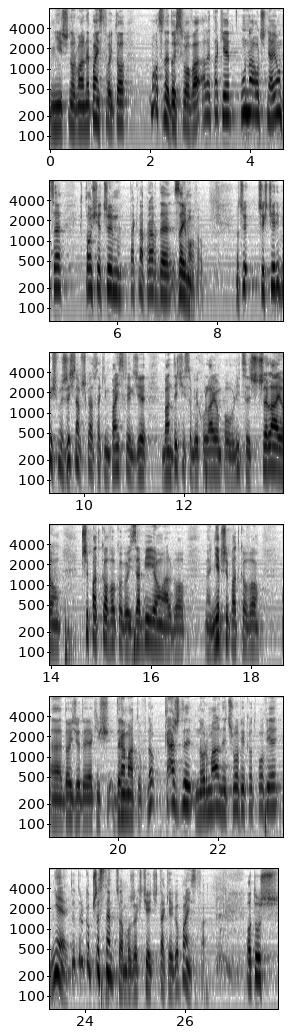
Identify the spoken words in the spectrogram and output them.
niż normalne państwo i to mocne dość słowa, ale takie unaoczniające, kto się czym tak naprawdę zajmował. No czy, czy chcielibyśmy żyć na przykład w takim państwie, gdzie bandyci sobie hulają po ulicy, strzelają, przypadkowo kogoś zabiją albo nieprzypadkowo e, dojdzie do jakichś dramatów. No, każdy normalny człowiek odpowie nie, to tylko przestępca może chcieć takiego państwa. Otóż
